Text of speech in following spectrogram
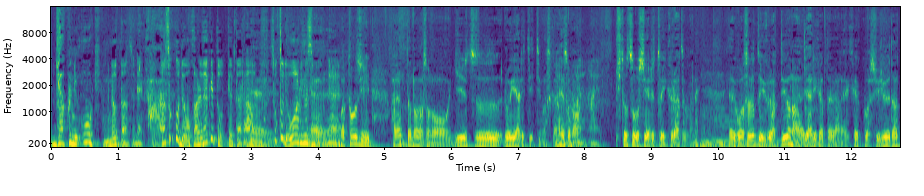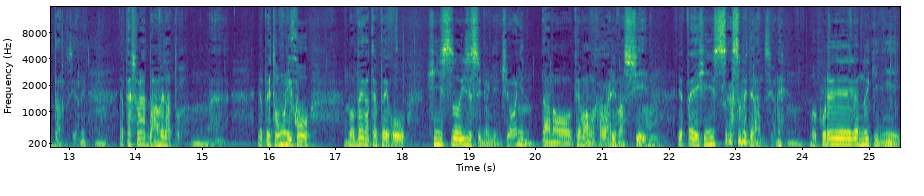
逆に大きく実ったんですね、はい、あそこでお金だけ取ってたら、えー、そこで終わりですもんね、えー、まあ、当時流行ったのがその技術ロイヤリティって言いますかね、その一つ教えるといくらとかね、うん、こうするといくらっていうようなやり方がね、結構主流だったんですよね。うん、やっぱりそれはだめだと。うん、やっぱり共にこう、まあ、ベガってやっぱりこう、品質を維持するのに非常に、あの手間もかかりますし、やっぱり品質がすべてなんですよね。まあ、これが抜きに、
